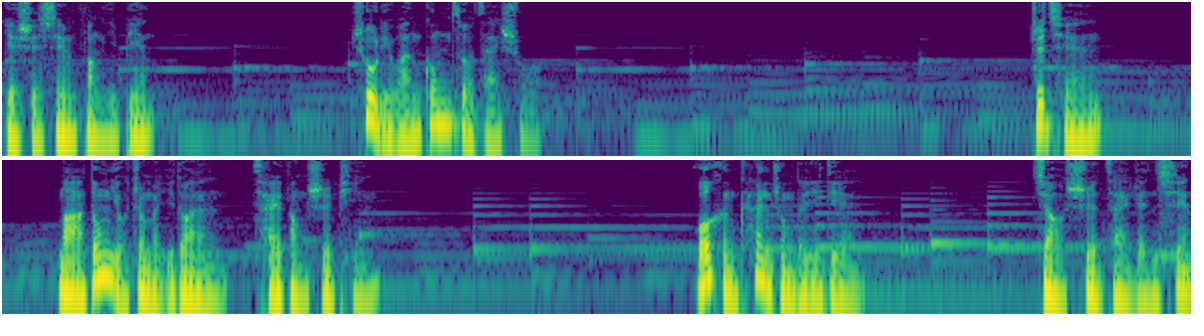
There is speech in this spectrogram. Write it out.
也是先放一边，处理完工作再说。之前，马东有这么一段采访视频，我很看重的一点叫“事在人先”。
